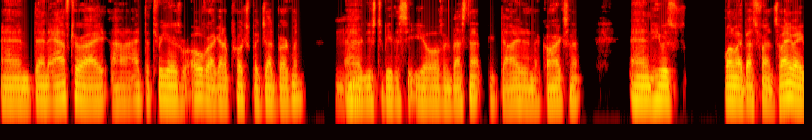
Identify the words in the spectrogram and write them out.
and then after I uh, had the three years were over, I got approached by Judd Bergman. Mm-hmm. Uh, used to be the CEO of Envestnet. He died in a car accident and he was one of my best friends. So anyway,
